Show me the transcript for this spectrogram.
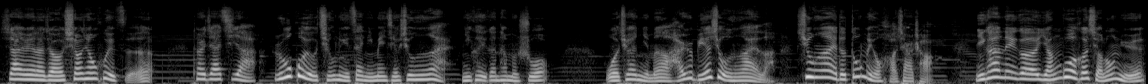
下一位呢，叫香香惠子。他说：“佳期啊，如果有情侣在你面前秀恩爱，你可以跟他们说，我劝你们啊，还是别秀恩爱了，秀恩爱的都没有好下场。你看那个杨过和小龙女，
